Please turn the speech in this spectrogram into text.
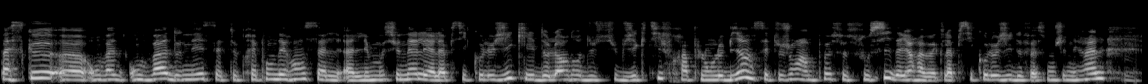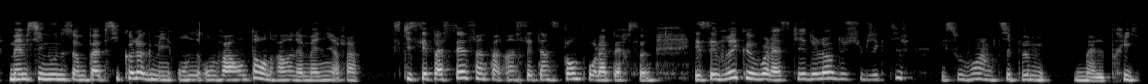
parce que euh, on va on va donner cette prépondérance à, l'émotionnel et à la psychologie qui est de l'ordre du subjectif. Rappelons-le bien, c'est toujours un peu ce souci d'ailleurs avec la psychologie de façon générale, mm. même si nous ne sommes pas psychologues, mais on, on va entendre hein, la manière, enfin ce qui s'est passé à cet instant pour la personne. Et c'est vrai que voilà, ce qui est de l'ordre du subjectif est souvent un petit peu mal pris,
